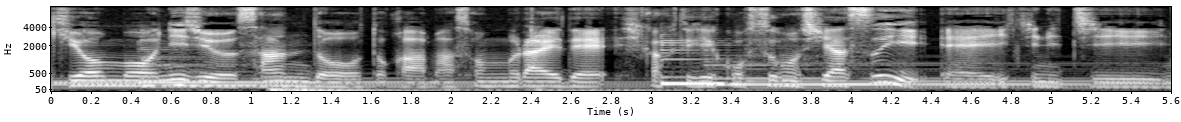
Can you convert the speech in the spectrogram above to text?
気温も23度とか、まあ、そんぐらいで比較的こう過ごしやすい、えー、一日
